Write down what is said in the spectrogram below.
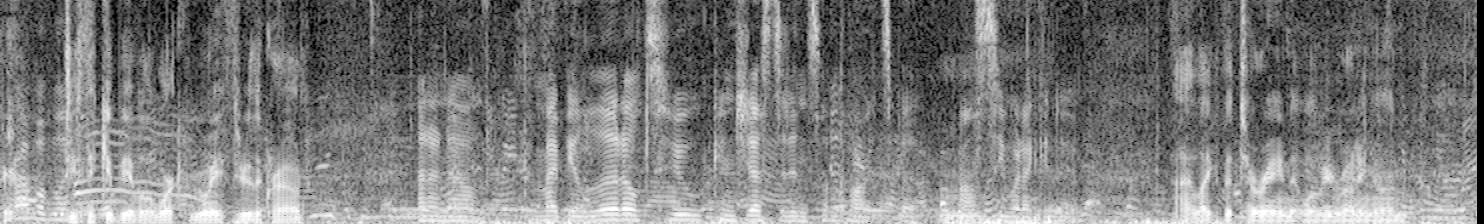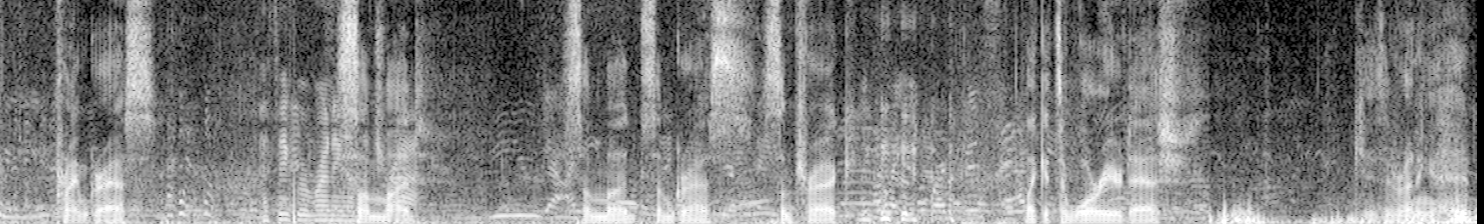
Probably. Do you think you'll be able to work your way through the crowd? I don't know. It might be a little too congested in some parts, but I'll mm. see what I can do. I like the terrain that we'll be running on. Prime grass, I think we're running on some mud, some mud, some grass, some track. like it's a warrior dash. Kids are running ahead.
